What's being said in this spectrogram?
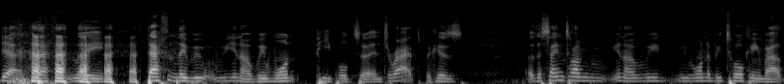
yeah, definitely, definitely, we you know we want people to interact because at the same time, you know, we we want to be talking about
